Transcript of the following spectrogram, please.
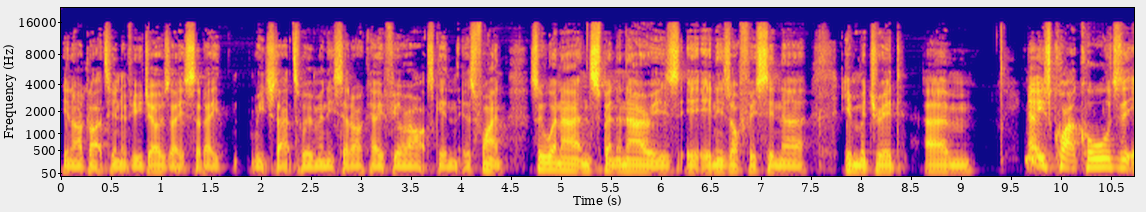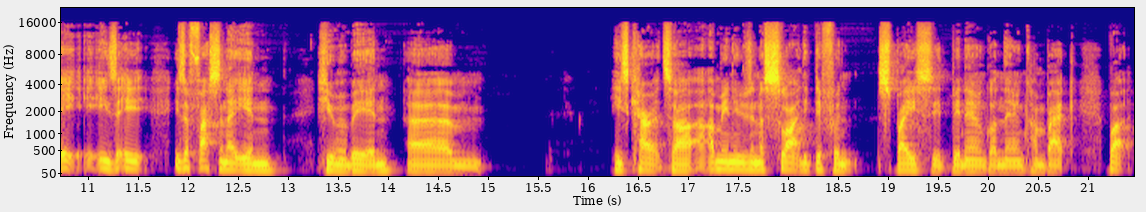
you know, I'd like to interview Jose. So they reached out to him and he said, okay, if you're asking, it's fine. So we went out and spent an hour in his, in his office in uh, in Madrid. Um, you know, he's quite cool. He's, he's a fascinating human being. Um, his character, I mean, he was in a slightly different space. He'd been there and gone there and come back. But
